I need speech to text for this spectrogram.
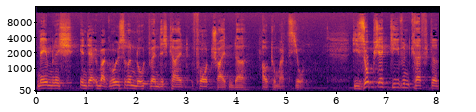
nämlich in der immer größeren Notwendigkeit fortschreitender Automation. Die subjektiven Kräfte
